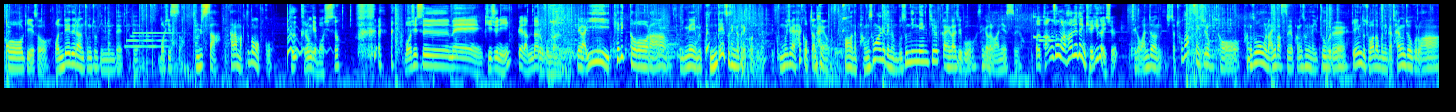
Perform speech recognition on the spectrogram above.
거기에서 undead라는 종족이 있는데 되게 멋있어. 불사. 사람 막 뜯어먹고. 그, 그런 게 멋있어? 멋있음의 기준이 꽤 남다르구만 제가 이 캐릭터랑 닉네임을 군대에서 생각을 했거든요. 근무 시간에 할 거 없잖아요. 어, 나 방송하게 되면 무슨 닉네임 지을까 해가지고 생각을 많이 했어요. 어, 방송을 하게 된 계기가 있어요? 제가 완전 진짜 초등학생 시절부터 방송을 많이 봤어요. 방송이나 유튜브를 게임도 좋아하다 보니까 자연적으로 아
